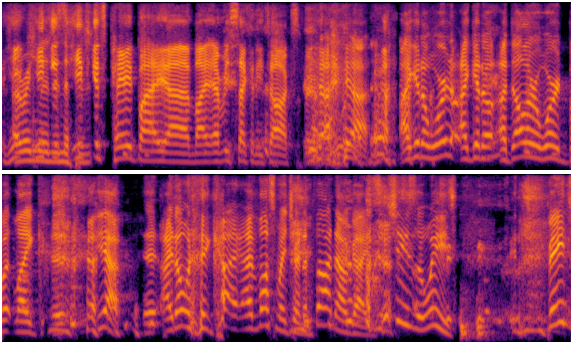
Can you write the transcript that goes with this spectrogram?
he, he, gets, he gets paid by uh, by every second he talks. yeah, yeah. I get a word. I get a, a dollar a word, but like, uh, yeah, I don't. I've lost my train of thought now, guys. Jeez Louise. Baines,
